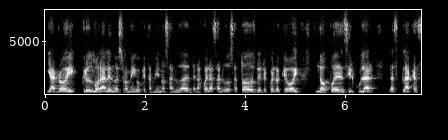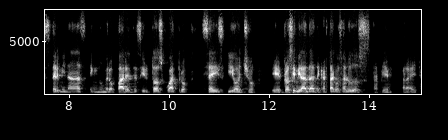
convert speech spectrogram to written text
y a Roy Cruz Morales, nuestro amigo que también nos saluda desde la Juela. Saludos a todos. Les recuerdo que hoy no pueden circular las placas terminadas en número par, es decir, 2, 4, 6 y 8. Eh, Rosy Miranda desde Cartago, saludos también para ella.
